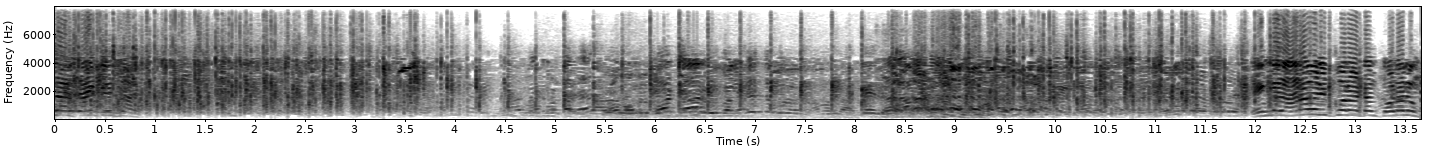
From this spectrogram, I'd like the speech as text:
sir thank you sir உங்களுக்கு போட்டு யார் இருப்பாங்க எங்கள் அறவழி போராட்டம் தொடரும்.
